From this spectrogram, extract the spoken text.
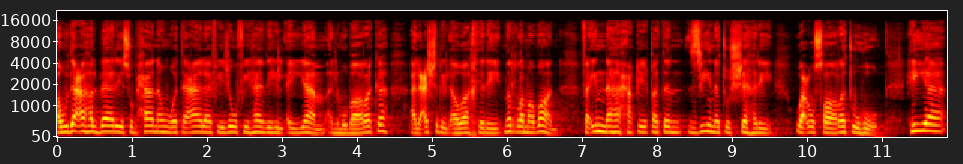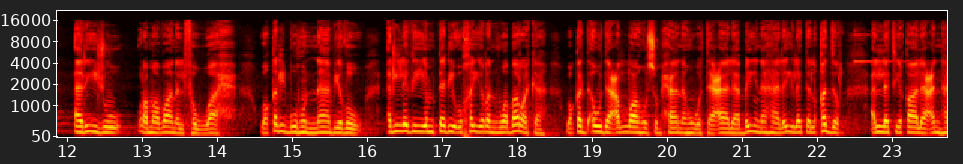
أودعها الباري سبحانه وتعالى في جوف هذه الأيام المباركة العشر الأواخر من رمضان فإنها حقيقة زينة الشهر وعصارته هي أريج رمضان الفواح. وقلبه النابض الذي يمتلئ خيرا وبركة. وقد أودع الله سبحانه وتعالى بينها ليلة القدر التي قال عنها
